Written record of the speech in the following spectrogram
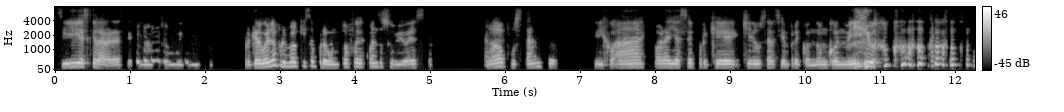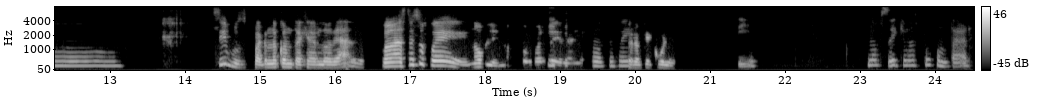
Sí, es que la verdad es que sí me puso muy triste. Porque el güey lo primero que hizo preguntó fue cuándo subió esto. No, pues tanto. Y dijo, ah, ahora ya sé por qué quiere usar siempre condón conmigo. Oh, Sí, pues para no contagiarlo de algo. Bueno, hasta eso fue noble, ¿no? Por parte Sí. de la que fue Pero qué culo. sí. No sé qué más puedo contar.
